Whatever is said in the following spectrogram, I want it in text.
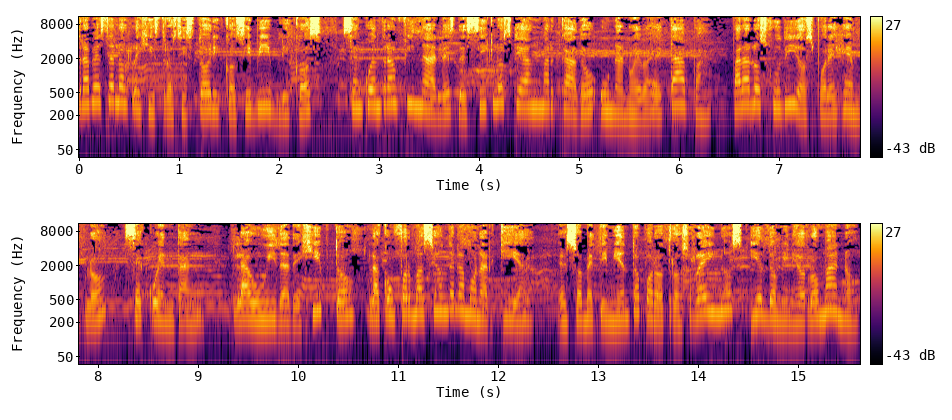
Través de los registros históricos y bíblicos se encuentran finales de ciclos que han marcado una nueva etapa. Para los judíos, por ejemplo, se cuentan la huida de Egipto, la conformación de la monarquía, el sometimiento por otros reinos y el dominio romano,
